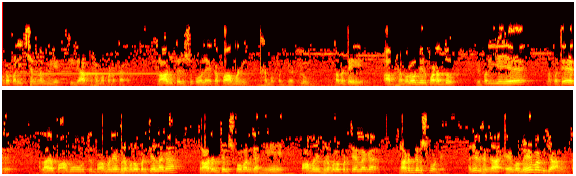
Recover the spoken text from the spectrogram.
ఒక పరిచ్ఛిన్న వ్యక్తిగా భ్రమపడతాడు త్రాడు తెలుసుకోలేక పామని భ్రమపడ్డట్లు కాబట్టి ఆ భ్రమలో మీరు పడద్దు విపర్యయే నా పతేత్ అలాగా పాము పామునే భ్రమలో పడితే ఎలాగా త్రాడని తెలుసుకోవాలి కానీ పాముని భ్రమలో పడితే ఎలాగా త్రాడని తెలుసుకోండి అదేవిధంగా ఏవమేవ విజానంత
